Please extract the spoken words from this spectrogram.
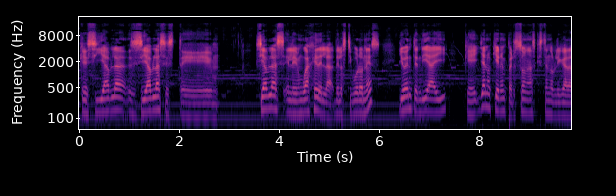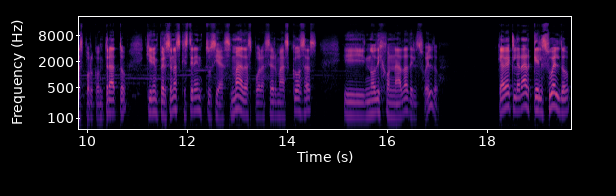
que si habla, si hablas este, si hablas el lenguaje de, la, de los tiburones, yo entendía ahí que ya no quieren personas que estén obligadas por contrato, quieren personas que estén entusiasmadas por hacer más cosas y no dijo nada del sueldo. Cabe aclarar que el sueldo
